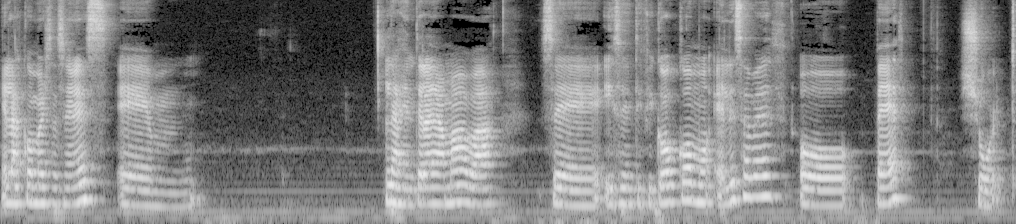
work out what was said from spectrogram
En las conversaciones em, la gente la llamaba, se identificó como Elizabeth o Beth Short.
